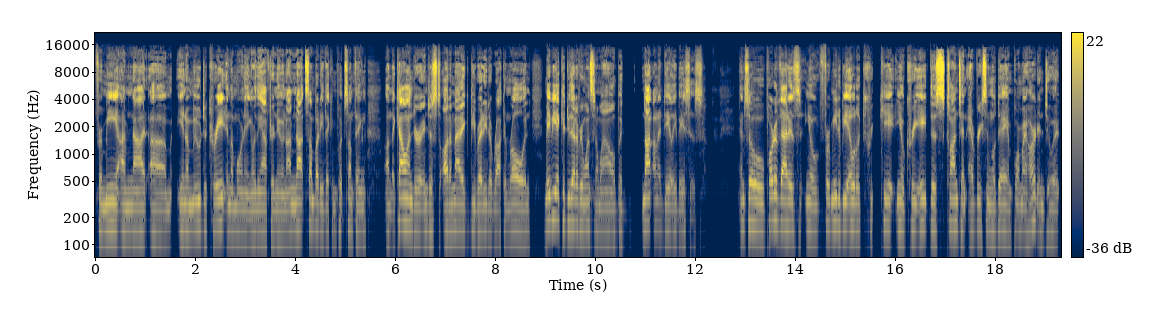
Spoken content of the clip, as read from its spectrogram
for me, I'm not, um, in a mood to create in the morning or the afternoon. I'm not somebody that can put something on the calendar and just automatic be ready to rock and roll. And maybe I could do that every once in a while, but not on a daily basis. And so part of that is, you know, for me to be able to create, you know, create this content every single day and pour my heart into it.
